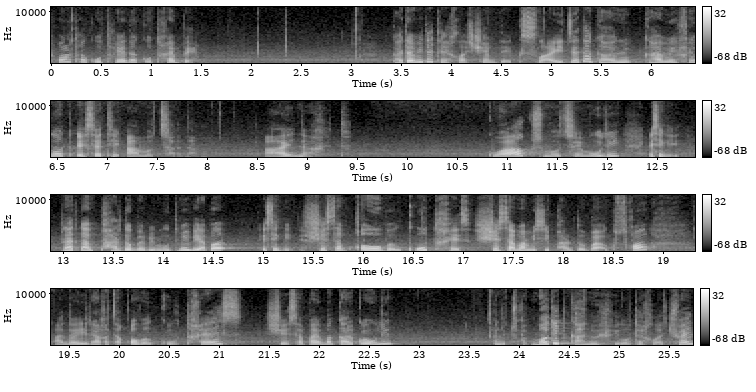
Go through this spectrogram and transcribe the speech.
იხმაროთ, ან კუთხეა და კუთხე b. გადავიდეთ ახლა შემდეგ სლაიდზე და გავიხილოთ ესეთი ამოცანა. აი, ნახეთ. გვაქვს მოცემული, ესე იგი, რადგან ფარდობები მუდმივია, აბა ესე იგი, შესაბ ყოველ კუთხეს შესაბამისი ფარდობა აქვს, ხო? ანუ აი რაღაცა ყოველ კუთხეს შესაბამება გარკვეული თქვა მოდით განვიხილოთ ახლა ჩვენ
